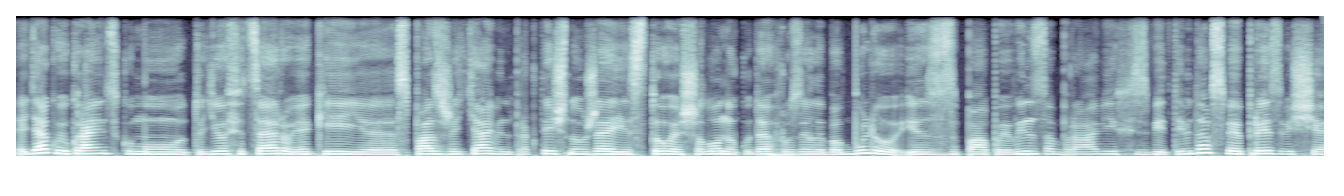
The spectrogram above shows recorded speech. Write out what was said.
Я дякую українському тоді офіцеру, який е, спас життя. Він практично вже із того ешелону, куди грузили бабулю із папою. Він забрав їх звідти. Він дав своє прізвище.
